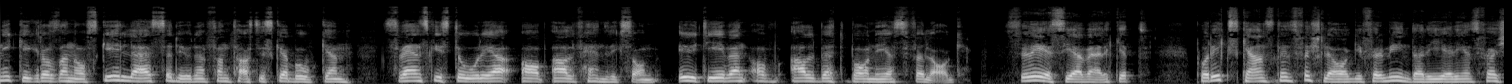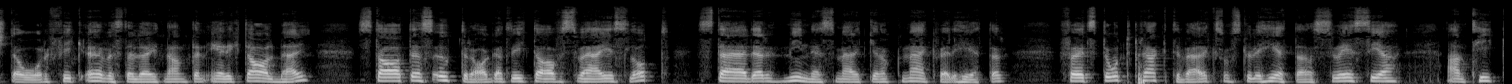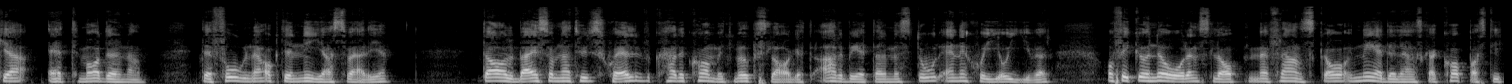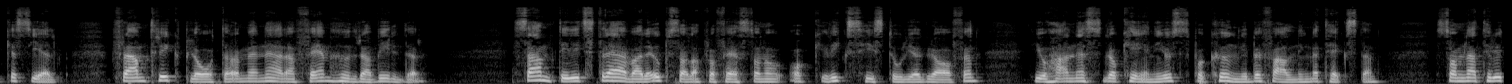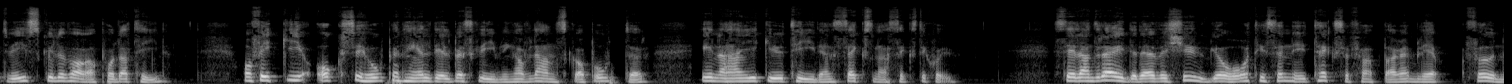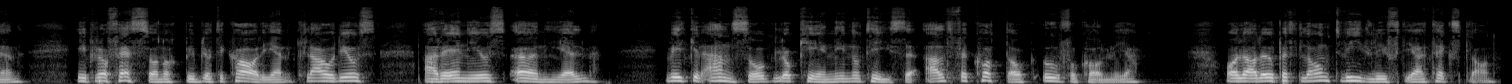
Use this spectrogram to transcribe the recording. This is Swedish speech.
Nicke Grozdanowski, läser du den fantastiska boken Svensk historia av Alf Henriksson, utgiven av Albert Bonniers förlag. Suesiaverket. På rikskanslerns förslag i förmyndarregeringens första år fick överstelöjtnanten Erik Dahlberg statens uppdrag att rita av Sveriges slott, städer, minnesmärken och märkvärdigheter för ett stort praktverk som skulle heta Suecia Antica et Moderna, det forna och det nya Sverige. Dahlberg, som naturligtvis själv hade kommit med uppslaget, arbetade med stor energi och iver och fick under årens lopp med franska och nederländska kopparstickers hjälp fram tryckplåtar med nära 500 bilder. Samtidigt strävade Uppsala-professorn och rikshistoriografen Johannes Lokenius på kunglig befallning med texten, som naturligtvis skulle vara på latin, och fick också ihop en hel del beskrivning av landskap och orter innan han gick ur tiden 1667. Sedan dröjde det över 20 år tills en ny textförfattare blev funnen i professorn och bibliotekarien Claudius Arrhenius Örnhjelm, vilken ansåg Lokeni notiser alltför korta och ofullkomliga och lade upp ett långt vidlyftigare textplan.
